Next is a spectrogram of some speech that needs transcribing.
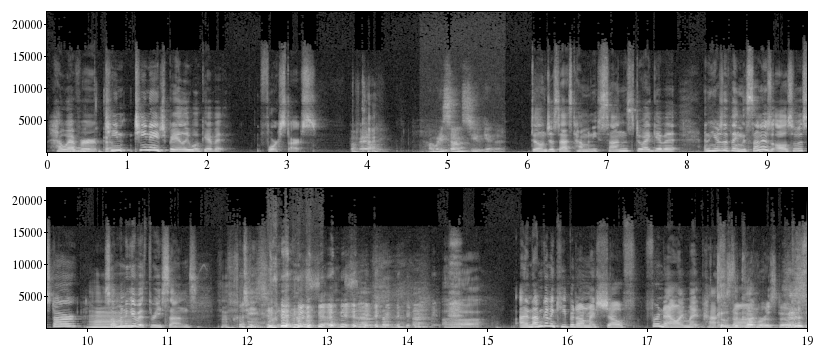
However, mm, okay. teen, teenage Bailey will give it four stars. But Bailey, how many suns do you give it? Dylan just asked how many suns do I give it, and here's the thing: the sun is also a star, so I'm gonna mm. give it three suns. And I'm gonna keep it on my shelf for now. I might pass it Because the on. cover is dope.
